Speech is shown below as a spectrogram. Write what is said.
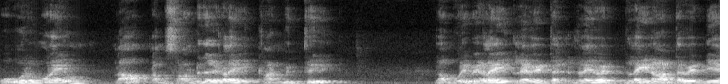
ஒவ்வொரு முறையும் நாம் நம் சான்றிதழ்களை காண்பித்து நம் உரிமைகளை நிலைவேற்ற நிலைவே நிலைநாட்ட வேண்டிய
